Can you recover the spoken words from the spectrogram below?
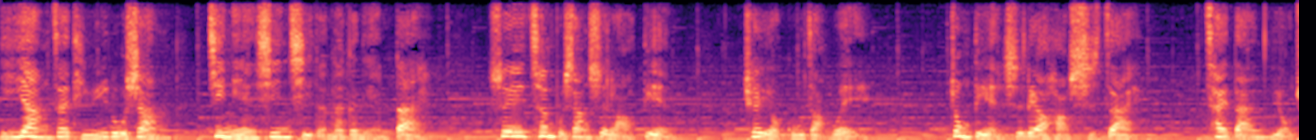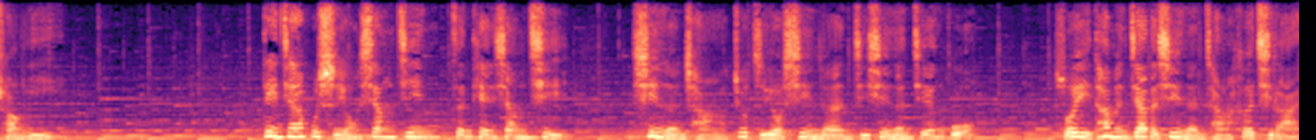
一样在体育路上，近年兴起的那个年代，虽称不上是老店，却有古早味。重点是料好实在，菜单有创意。店家不使用香精增添香气，杏仁茶就只有杏仁及杏仁坚果。所以他们家的杏仁茶喝起来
